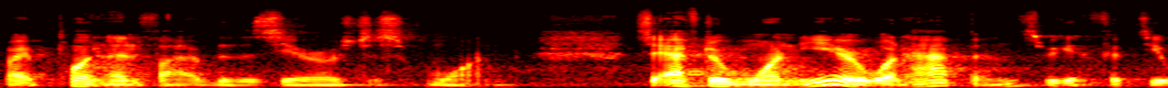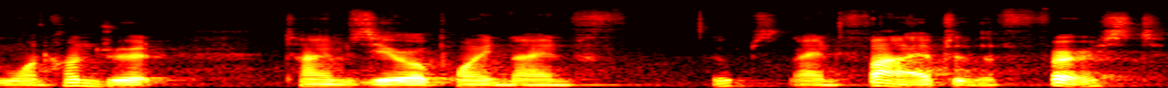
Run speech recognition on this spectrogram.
right? 0.95 to the 0 is just 1. So after one year, what happens? We get 5100 times 0.9, oops, 95 to the first,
